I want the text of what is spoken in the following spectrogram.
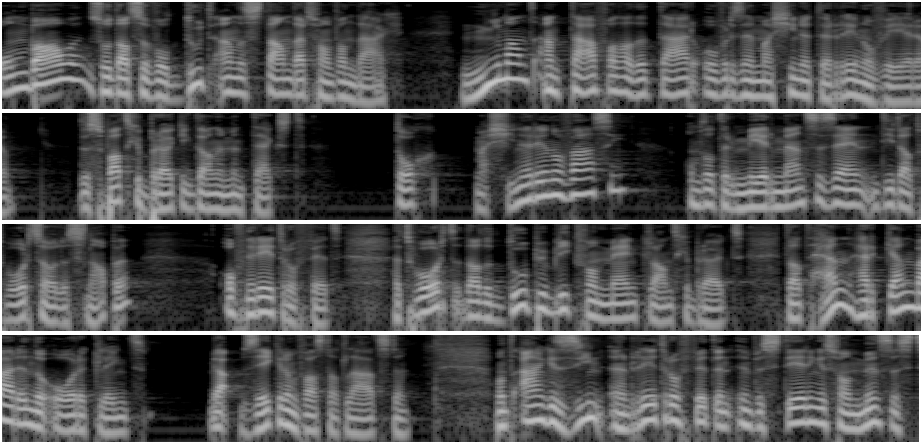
ombouwen zodat ze voldoet aan de standaard van vandaag. Niemand aan tafel had het daar over zijn machine te renoveren. Dus wat gebruik ik dan in mijn tekst? Toch machine-renovatie? Omdat er meer mensen zijn die dat woord zouden snappen? Of retrofit, het woord dat het doelpubliek van mijn klant gebruikt, dat hen herkenbaar in de oren klinkt. Ja, zeker en vast dat laatste. Want aangezien een retrofit een investering is van minstens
